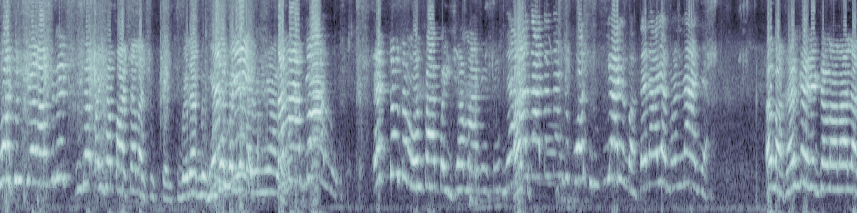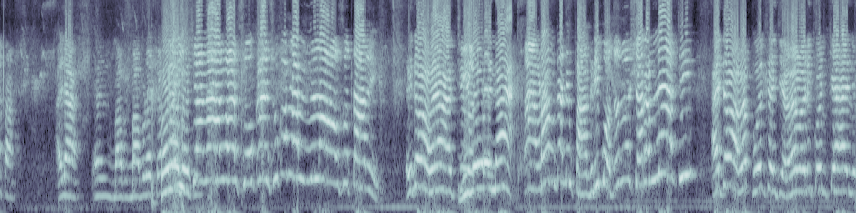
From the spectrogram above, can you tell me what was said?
પાંચ રૂપિયા વાપરી બીજા પૈસા પાછા લાવશું બરાબર બીજા પૈસા આલે. એક તો તો મોન પા પૈસા માંગે છે. ના ના તો તને પોસ રૂપિયા આલે બતાને આલે મન ના આલે. અ બધા કે એક જણા ના લાતા અલા બાબડો પૈસા ના આલવા છોકરાને શું કામ લાવી મેલા આવશો તારે? એ તો હવે આ દિલોરે ના. આવડા મોટાની પાઘડી બોધો તો શરમ ને આવતી. આ તો હવે ભૂલ થઈ છે હવે વળી ક્યાં ને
